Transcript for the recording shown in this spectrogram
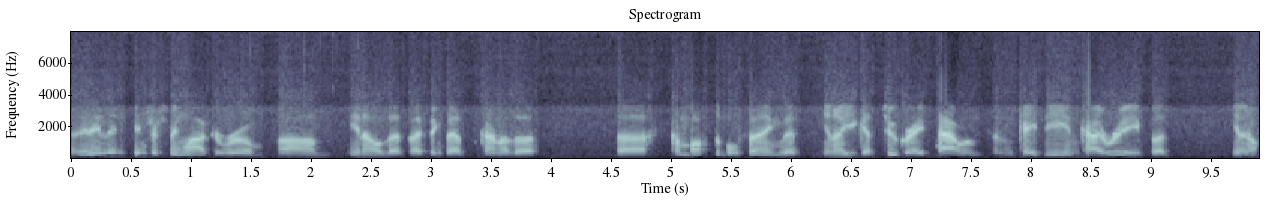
an interesting locker room. Um, you know that I think that's kind of the uh, combustible thing that you know you get two great talents in KD and Kyrie, but you know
